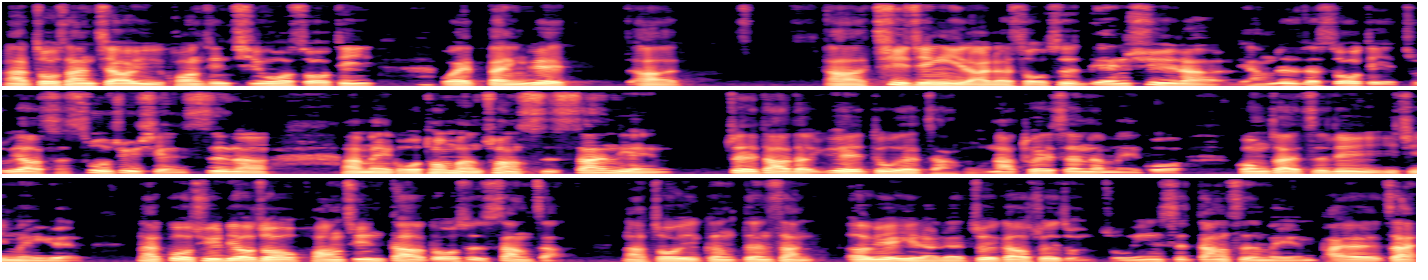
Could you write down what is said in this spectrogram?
那周三交易黄金期货收低，为本月啊。啊，迄今以来的首次连续了两日的收跌，主要是数据显示呢，啊，美国通膨创十三年最大的月度的涨幅，那推升了美国公债殖利率以及美元。那过去六周黄金大多是上涨，那周一更登上二月以来的最高水准，主因是当时美元徘徊在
